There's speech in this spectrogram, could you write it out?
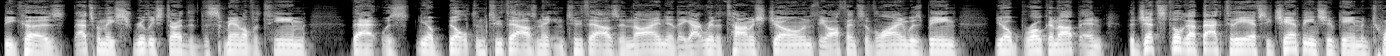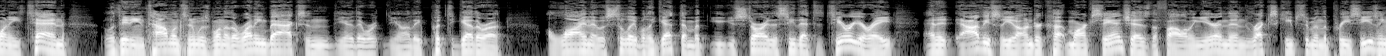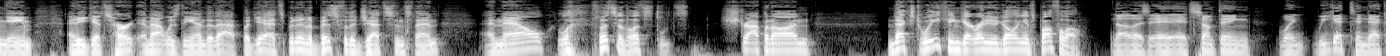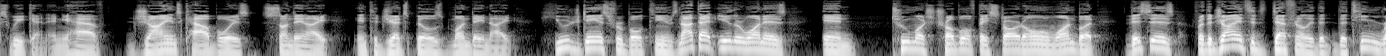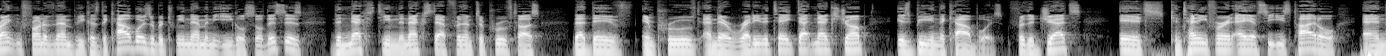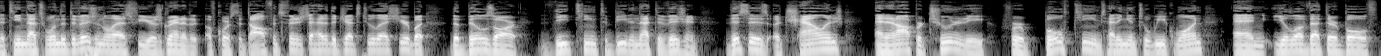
because that's when they really started to dismantle the team. that was you know built in 2008 and 2009. And they got rid of Thomas Jones. The offensive line was being you know broken up, and the Jets still got back to the AFC Championship game in 2010. LaDainian Tomlinson was one of the running backs, and you know they were you know they put together a, a line that was still able to get them, but you, you started to see that deteriorate. And it obviously it undercut Mark Sanchez the following year, and then Rex keeps him in the preseason game, and he gets hurt, and that was the end of that. But yeah, it's been an abyss for the Jets since then. And now, listen, let's, let's strap it on next week and get ready to go against Buffalo. No, listen, it, it's something when we get to next weekend and you have Giants Cowboys Sunday night into Jets Bills Monday night. Huge games for both teams. Not that either one is in too much trouble if they start 0 1, but this is for the Giants, it's definitely the, the team right in front of them because the Cowboys are between them and the Eagles. So this is the next team, the next step for them to prove to us that they've improved and they're ready to take that next jump is beating the Cowboys. For the Jets, it's contending for an AFC East title and the team that's won the division the last few years. Granted, of course, the Dolphins finished ahead of the Jets too last year, but the Bills are the team to beat in that division. This is a challenge and an opportunity for both teams heading into week one. And you love that they're both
